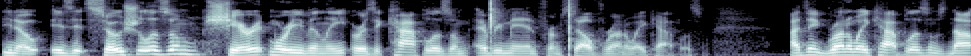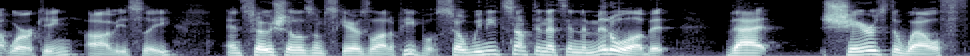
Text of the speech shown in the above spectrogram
You know, is it socialism, share it more evenly, or is it capitalism, every man for himself, runaway capitalism? I think runaway capitalism is not working, obviously, and socialism scares a lot of people. So we need something that's in the middle of it that shares the wealth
